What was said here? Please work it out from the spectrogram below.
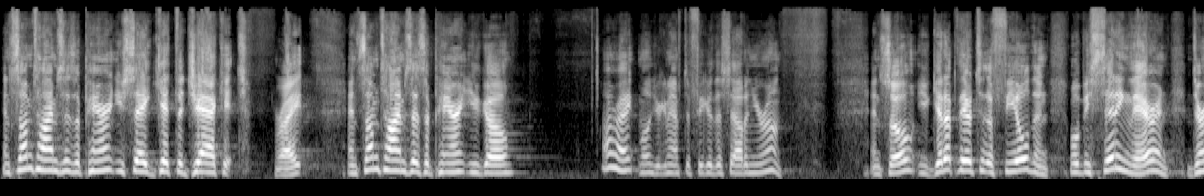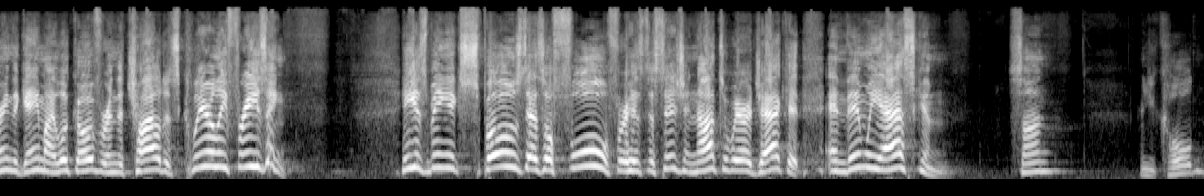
And sometimes as a parent, you say, get the jacket, right? And sometimes as a parent, you go, all right, well, you're going to have to figure this out on your own. And so you get up there to the field, and we'll be sitting there. And during the game, I look over, and the child is clearly freezing. He is being exposed as a fool for his decision not to wear a jacket. And then we ask him, Son, are you cold?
